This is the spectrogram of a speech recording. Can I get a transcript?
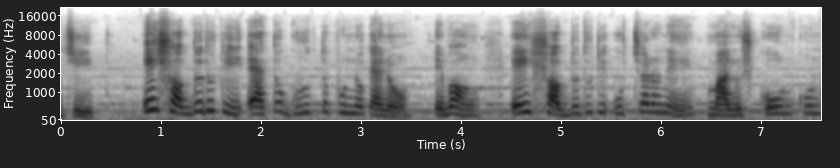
উচিত। এই শব্দ দুটি এত গুরুত্বপূর্ণ কেন? এবং এই শব্দ দুটি উচ্চারণে মানুষ কোন কোন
